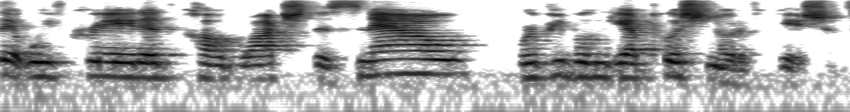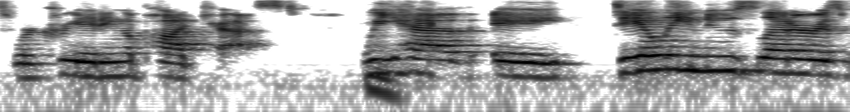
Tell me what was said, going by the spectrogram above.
that we've created called Watch This Now, where people can get push notifications. We're creating a podcast. We have a daily newsletter as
